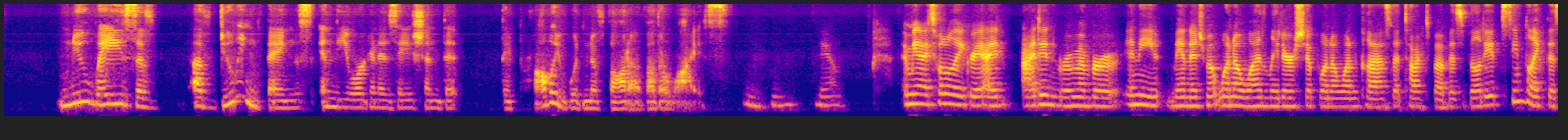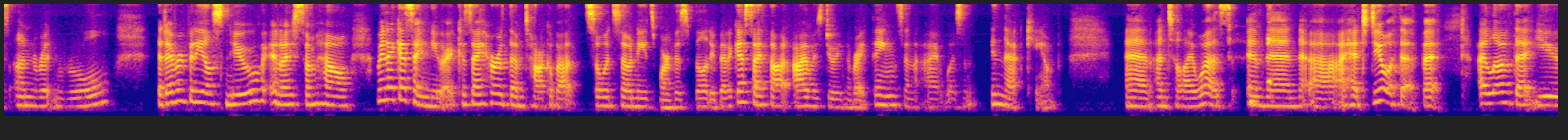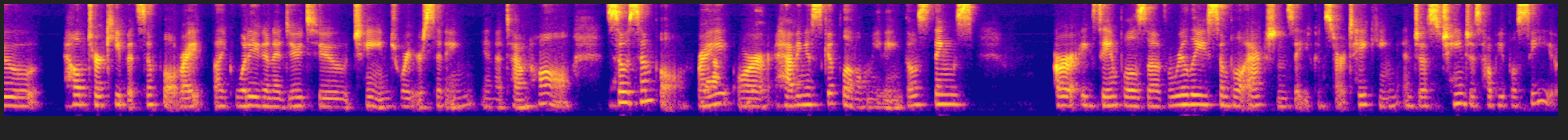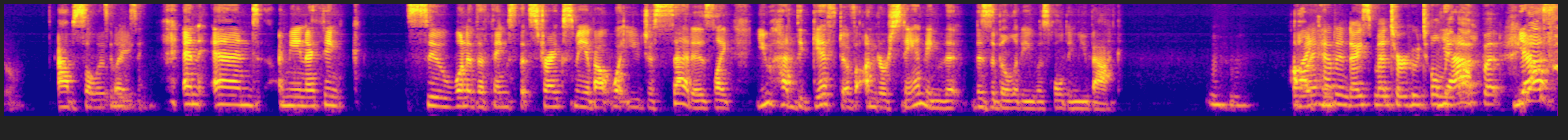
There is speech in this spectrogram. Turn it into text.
new ways of of doing things in the organization that they probably wouldn't have thought of otherwise. Mm-hmm. Yeah. I mean, I totally agree. I, I didn't remember any management 101, leadership 101 class that talked about visibility. It seemed like this unwritten rule that everybody else knew. And I somehow, I mean, I guess I knew it because I heard them talk about so and so needs more visibility, but I guess I thought I was doing the right things and I wasn't in that camp. And until I was, and then uh, I had to deal with it. But I love that you helped her keep it simple, right? Like, what are you going to do to change where you're sitting in a town hall? Yeah. So simple, right? Yeah. Or having a skip level meeting. Those things are examples of really simple actions that you can start taking and just changes how people see you. Absolutely. amazing, And and I mean, I think Sue, one of the things that strikes me about what you just said is like you had the gift of understanding that visibility was holding you back. Mm-hmm. Well, I, I had a nice mentor who told yeah, me that, but yes.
